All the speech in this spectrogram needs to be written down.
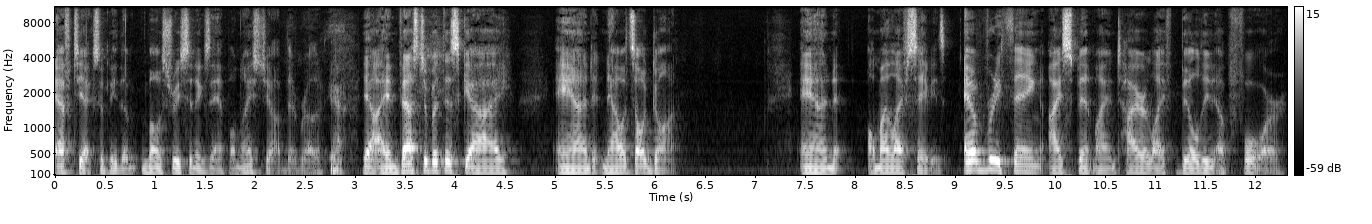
FTX would be the most recent example. Nice job there, brother. Yeah. Yeah. I invested with this guy, and now it's all gone. And all my life savings, everything I spent my entire life building up for,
